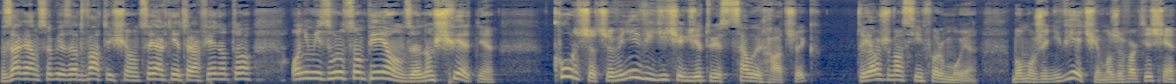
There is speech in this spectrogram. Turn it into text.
Zagram sobie za 2000, jak nie trafię, no to oni mi zwrócą pieniądze. No świetnie. Kurczę, czy wy nie widzicie, gdzie tu jest cały haczyk? To ja już Was informuję, bo może nie wiecie, może faktycznie,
